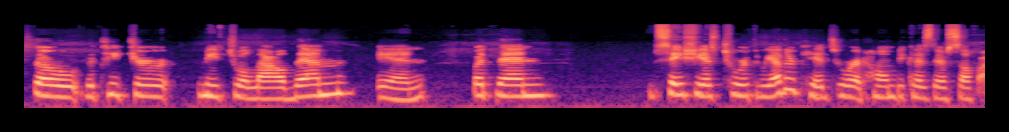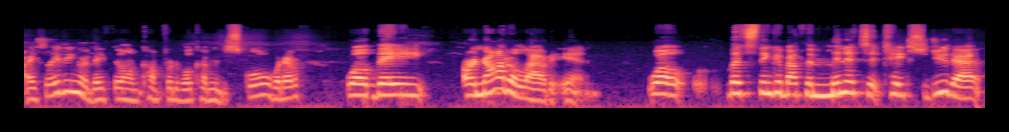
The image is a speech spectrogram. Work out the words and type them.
So the teacher needs to allow them in but then say she has two or three other kids who are at home because they're self-isolating or they feel uncomfortable coming to school whatever. Well they are not allowed in. Well, let's think about the minutes it takes to do that.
